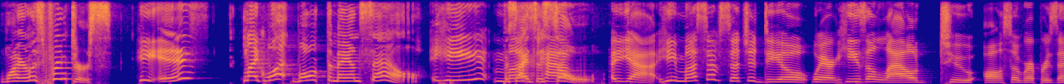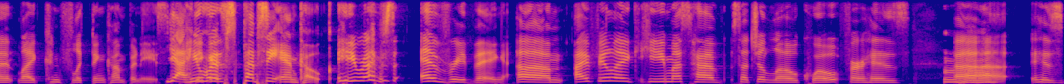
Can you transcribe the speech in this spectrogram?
wireless printers. he is. Like, what won't the man sell? He Besides must his have, soul. Yeah, he must have such a deal where he's allowed to also represent like conflicting companies. Yeah, he reps Pepsi and Coke. He reps everything. Um, I feel like he must have such a low quote for his Mm-hmm. uh his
